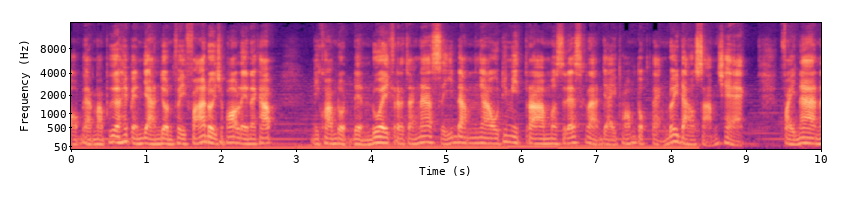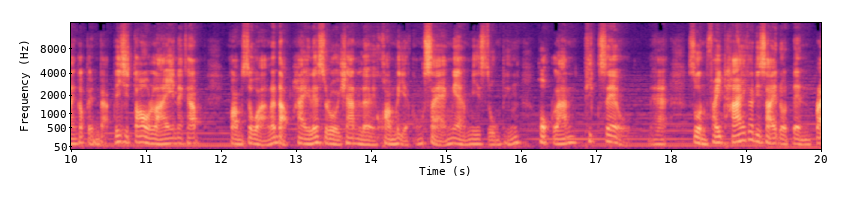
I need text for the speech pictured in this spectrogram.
ออกแบบมาเพื่อให้เป็นยานยนต์ไฟฟ้าโดยเฉพาะเลยนะครับ มีความโดดเด่นด้วยกระจังหน้าสีดำเงาที่มีตรา Mercedes ขนาดใหญ่พร้อมตกแต่งด้วยดาว 3 แฉก ไฟหน้านั้นก็เป็นแบบดิจิตอลไลท์นะครับ ความสว่างระดับ High Resolution เลย ความละเอียดของแสงเนี่ยมีสูงถึง 6 ล้านพิกเซลนะฮะ ส่วนไฟท้ายก็ดีไซน์โดดเด่นแปล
